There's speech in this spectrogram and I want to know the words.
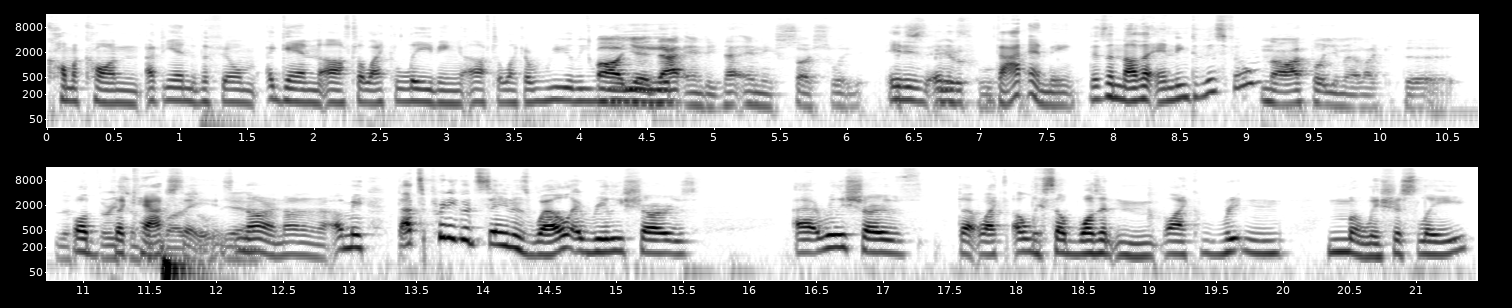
Comic Con at the end of the film again after like leaving after like a really Oh, yeah, that ending. That ending's so sweet. it It's is, it is beautiful. that ending. There's another ending to this film. No, I thought you meant like the the Or the couch scenes. Yeah. No, no, no, no. I mean, that's a pretty good scene as well. It really shows. Uh, it really shows that like Alyssa wasn't mm, like written maliciously.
